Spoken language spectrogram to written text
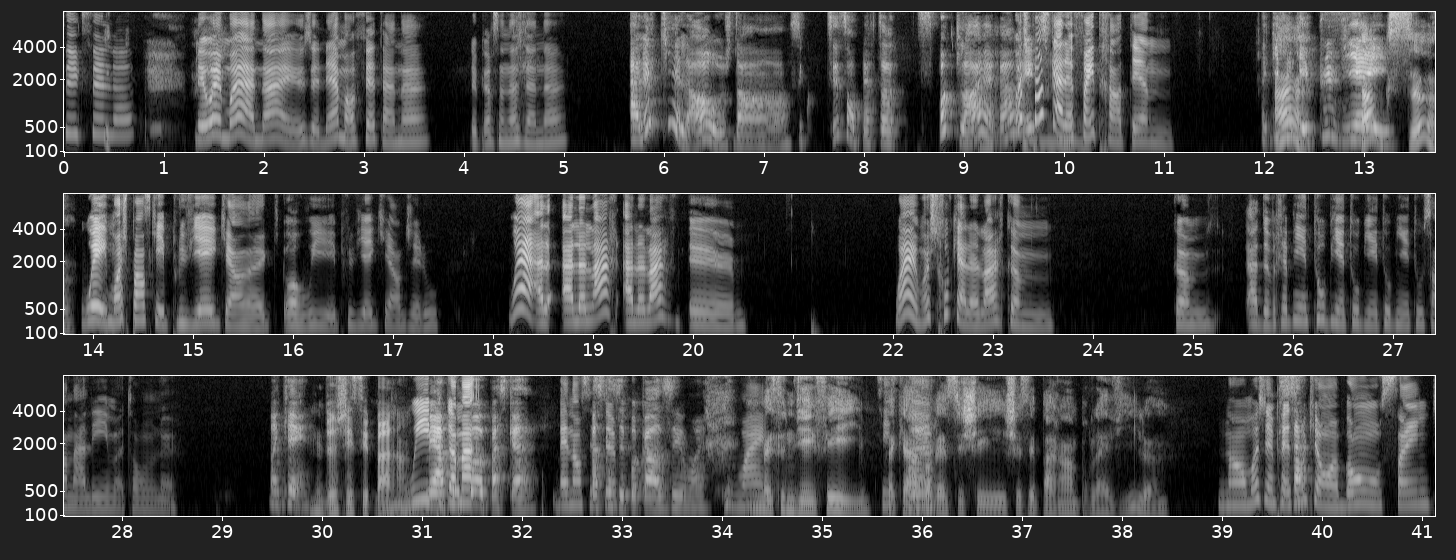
c'est excellent. Mais ouais, moi, Anna, euh, je l'aime, en fait, Anna. Le personnage d'Anna. Elle a quel âge dans. C'est quoi, tu sais, son personnage. C'est pas clair, hein? Moi, je pense qu'elle a fin trentaine. Ok, Ah, qu'elle est plus Tant vieille. que ça. Oui, moi, je pense qu'elle est plus vieille qu'en... Oh oui, elle est plus vieille qu'Angelo. Ouais, elle, elle a l'air... Elle a l'air... euh, Ouais, moi, je trouve qu'elle a l'air comme... Comme... Elle devrait bientôt, bientôt, bientôt, bientôt s'en aller, mettons, là. Ok. De chez ses parents. Oui, Mais elle peut comment... pas parce que Ben non, c'est parce ça. que c'est pas casé, ouais. Ouais. Mais c'est une vieille fille. C'est Fait qu'elle ça. va rester chez, chez ses parents pour la vie, là. Non, moi, j'ai l'impression Ça- qu'ils ont un bon 5...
